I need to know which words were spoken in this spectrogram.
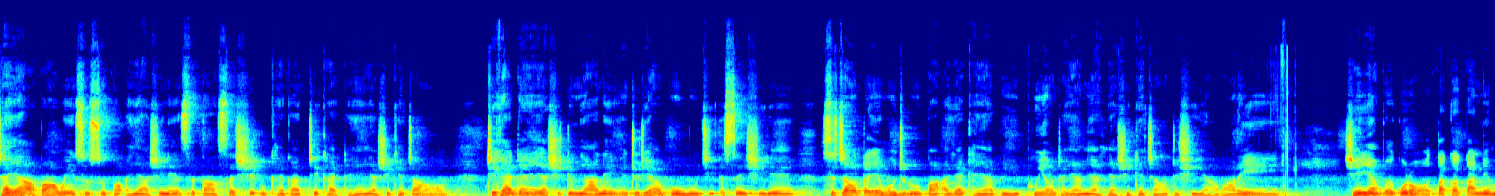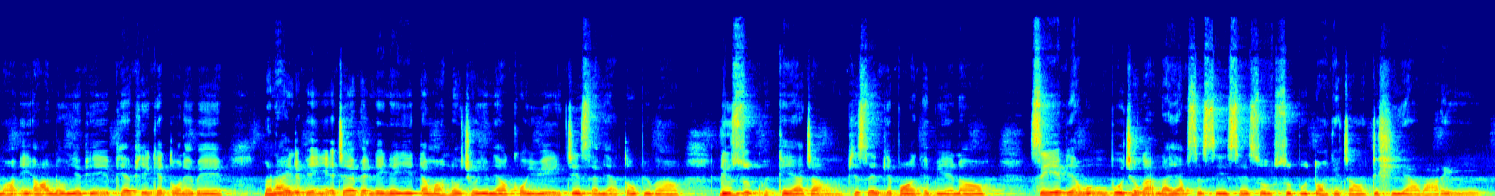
ဒဏ်ရာအပါအဝင်စုစုပေါင်းအရာရှိနဲ့စစ်သား18ဦးခန့်ကထိခိုက်ဒဏ်ရာရရှိခဲ့ကြောင်းထိခိုက်ဒဏ်ရာရရှိသူများနဲ့ဒုတိယဗိုလ်မှူးကြီးအဆင့်ရှိတဲ့စစ်ကြောင်းတရမှုတူပါအရိုက်ခံရပြီးဖူးယောင်ဒဏ်ရာများရရှိခဲ့ကြောင်းသိရှိရပါတယ်။ ရင်းရံပွဲကိုတော့တက်ကကနဲ့မှအင်အားအလုံးရဲ့ဖြင့်ဖျက်ဖိခဲ့တော်လည်းပဲမနိုင်တပြင်းအကြမ်းဖက်နေနေရေးတမလှုပ်ချိုးရများခေါ်၍ကျင်းဆက်များအသုံးပြုကလူစုခွဲခဲ့ရကြောင်းဖြစ်စဉ်ဖြစ်ပွားခဲ့ပြီးတဲ့နောက်စီရေးပြမှုဘူချုပ်ကလာရောက်စစ်ဆေးဆဲဆူစုပူသွားခဲ့ကြောင်းသိရှိရပါတယ်။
